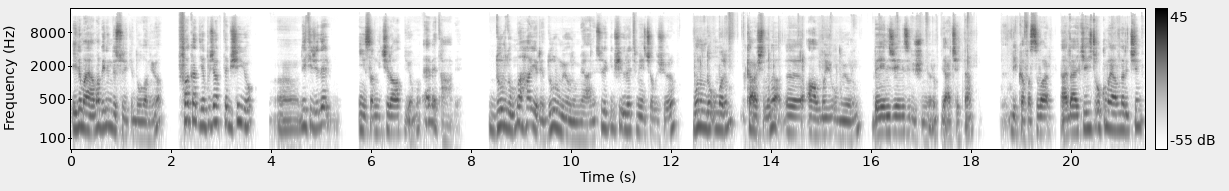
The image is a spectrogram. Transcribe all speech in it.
Elim ayağıma benim de sürekli dolanıyor. Fakat yapacak da bir şey yok. Neticede insanın içi rahatlıyor mu? Evet abi. Durdum mu? Hayır. Durmuyorum yani. Sürekli bir şey üretmeye çalışıyorum. Bunun da umarım karşılığını e, almayı umuyorum. Beğeneceğinizi düşünüyorum gerçekten. Bir kafası var. Yani belki hiç okumayanlar için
